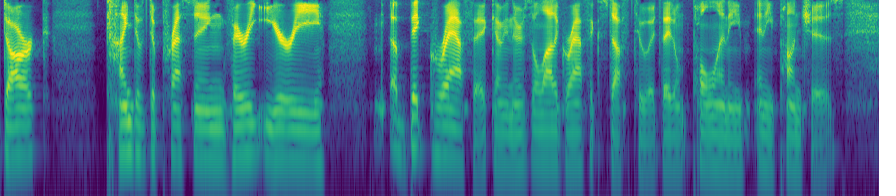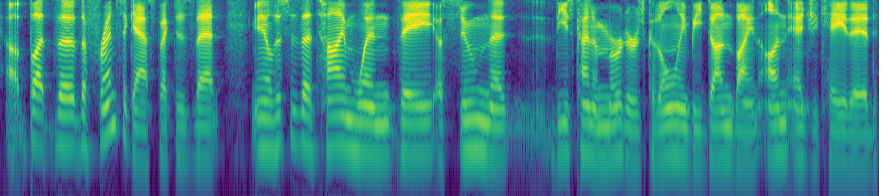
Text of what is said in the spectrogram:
dark, kind of depressing, very eerie a bit graphic. I mean, there's a lot of graphic stuff to it. They don't pull any any punches. Uh, but the the forensic aspect is that you know this is a time when they assume that these kind of murders could only be done by an uneducated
